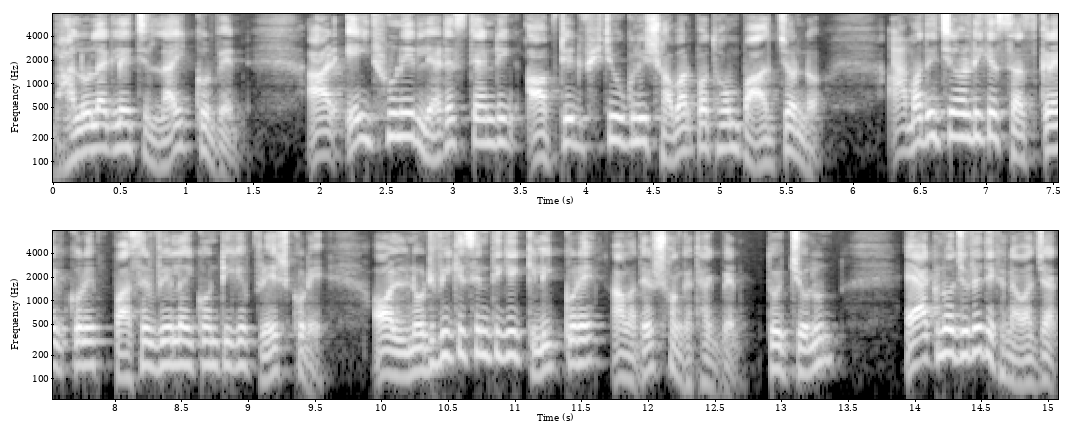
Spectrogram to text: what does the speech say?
ভালো লাগলে লাইক করবেন। আর এই ধরনের লেটেস্ট স্ট্যান্ডিং আপডেট ভিডিওগুলি সবার প্রথম পাওয়ার জন্য আমাদের চ্যানেলটিকে সাবস্ক্রাইব করে পাশের বেল আইকনটিকে প্রেস করে অল নোটিফিকেশনটিকে ক্লিক করে আমাদের সঙ্গে থাকবেন। তো চলুন, এক নজরে দেখে নেওয়া যাক।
